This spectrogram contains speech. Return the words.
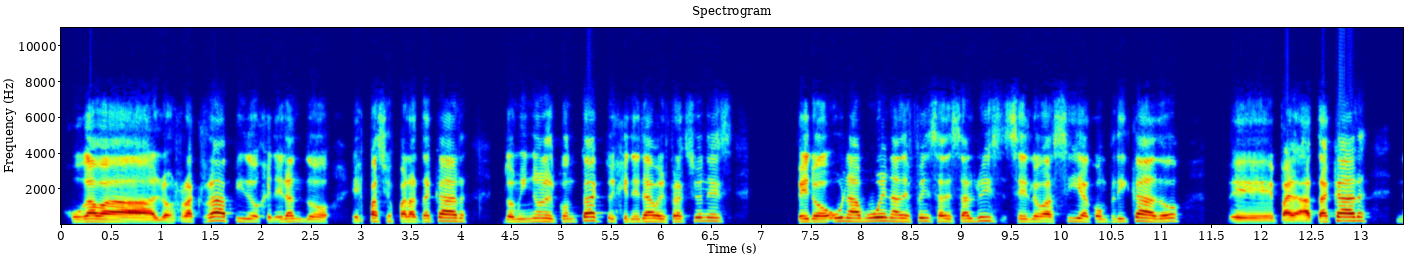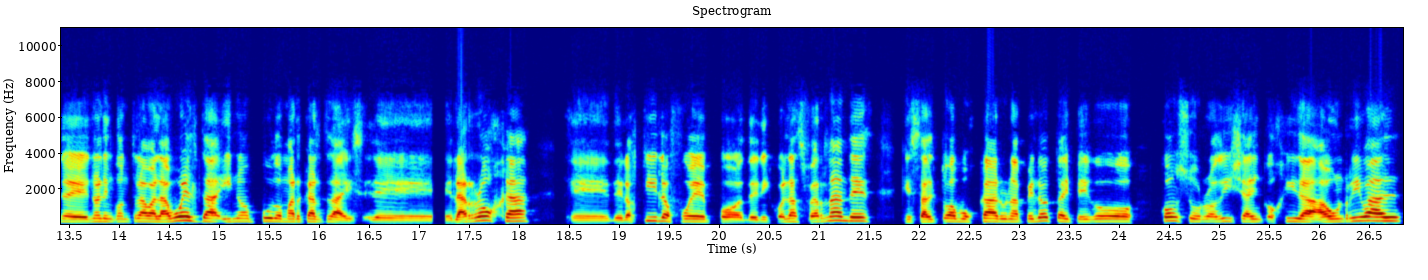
jugaba los racks rápidos generando espacios para atacar dominó el contacto y generaba infracciones pero una buena defensa de San Luis se lo hacía complicado eh, para atacar, eh, no le encontraba la vuelta y no pudo marcar tries. Eh, la roja eh, de los tiros fue de Nicolás Fernández, que saltó a buscar una pelota y pegó con su rodilla encogida a un rival.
